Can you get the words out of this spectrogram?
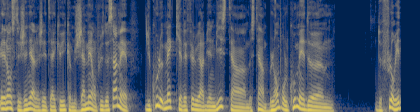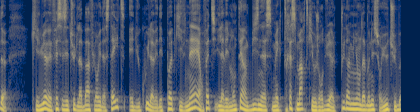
Et non, c'était génial. J'ai été accueilli comme jamais en plus de ça. Mais du coup, le mec qui avait fait le Airbnb, c'était un, bah, c'était un blanc pour le coup, mais de, de Floride, qui lui avait fait ses études là-bas à Florida State. Et du coup, il avait des potes qui venaient. Et en fait, il avait monté un business, mec très smart, qui aujourd'hui a plus d'un million d'abonnés sur YouTube.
